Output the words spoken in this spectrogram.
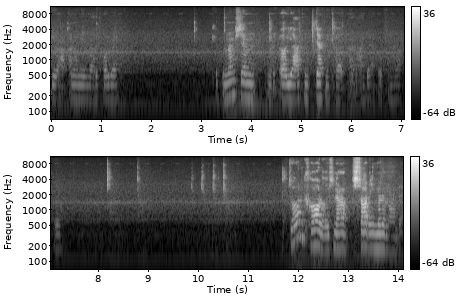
you out. I don't need another quarterback. Okay, but seven. Oh yeah, I can definitely cut a linebacker from that. Jordan Carter is now starting middle linebacker.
